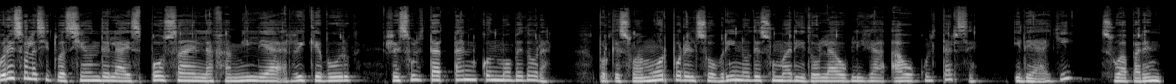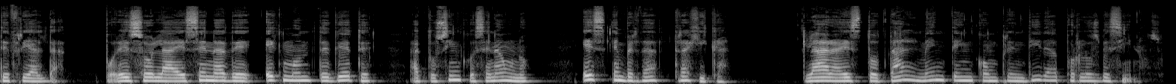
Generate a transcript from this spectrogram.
Por eso la situación de la esposa en la familia Rickeburg resulta tan conmovedora, porque su amor por el sobrino de su marido la obliga a ocultarse, y de allí su aparente frialdad. Por eso la escena de Egmont de Goethe, acto 5, escena 1, es en verdad trágica. Clara es totalmente incomprendida por los vecinos.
